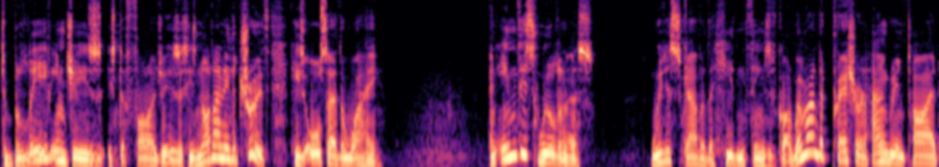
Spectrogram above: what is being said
To believe in Jesus is to follow Jesus. He's not only the truth, he's also the way. And in this wilderness, we discover the hidden things of God. When we're under pressure and hungry and tired,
